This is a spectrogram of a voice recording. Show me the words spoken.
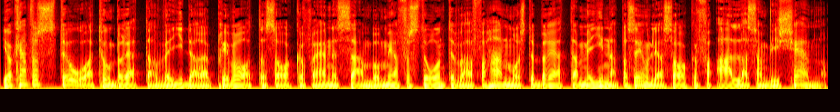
Jag kan förstå att hon berättar vidare privata saker för hennes sambo, men jag förstår inte varför han måste berätta mina personliga saker för alla som vi känner.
